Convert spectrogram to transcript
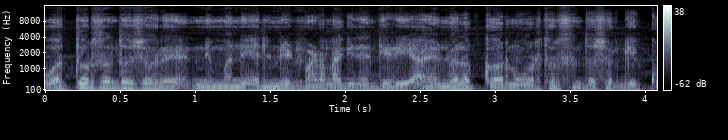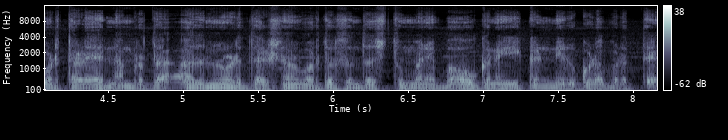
ಒತ್ತೂರು ಸಂತೋಷ್ ಅವರೇ ನಿಮ್ಮನ್ನು ಎಲಿಮಿನೇಟ್ ಮಾಡಲಾಗಿದೆ ಅಂತೇಳಿ ಆ ಎನ್ವೆಲಪ್ ಕವರ್ನ ವರ್ತೂರು ಸಂತೋಷ್ ಅವ್ರಿಗೆ ಕೊಡ್ತಾಳೆ ನಮ್ರತ. ಅದನ್ನು ನೋಡಿದ ತಕ್ಷಣ ವರ್ತೂರು ಸಂತೋಷ್ ತುಂಬಾ ಭಾವುಕನಾಗಿ ಕಣ್ಣೀರು ಕೂಡ ಬರುತ್ತೆ.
